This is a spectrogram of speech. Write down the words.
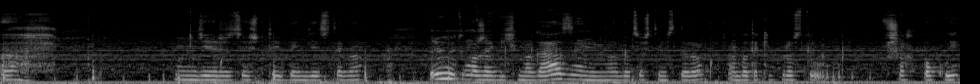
Ach. Mam nadzieję, że coś tutaj będzie z tego. Zrobimy tu może jakiś magazyn albo coś w tym stylu. Albo taki po prostu wszechpokój.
